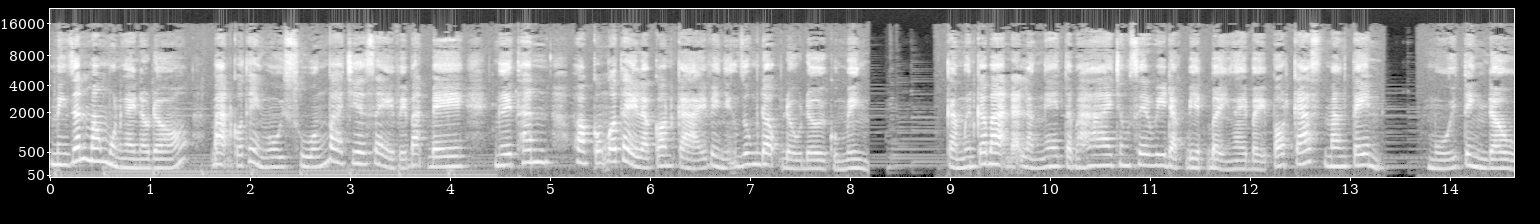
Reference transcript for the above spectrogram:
Mình rất mong một ngày nào đó bạn có thể ngồi xuống và chia sẻ với bạn bè, người thân hoặc cũng có thể là con cái về những rung động đầu đời của mình. Cảm ơn các bạn đã lắng nghe tập 2 trong series đặc biệt 7 ngày 7 podcast mang tên Mối tình đầu.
